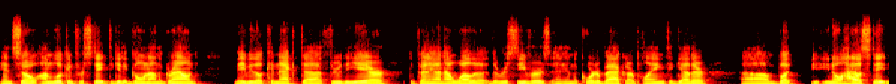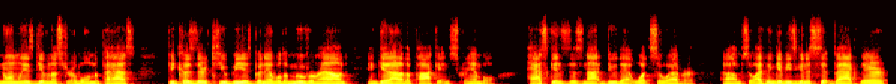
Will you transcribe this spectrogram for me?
And so I'm looking for State to get it going on the ground. Maybe they'll connect uh, through the air, depending on how well the, the receivers and, and the quarterback are playing together. Um, but, you know, Ohio State normally has given us trouble in the past because their QB has been able to move around and get out of the pocket and scramble. Haskins does not do that whatsoever. Um, so I think if he's going to sit back there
